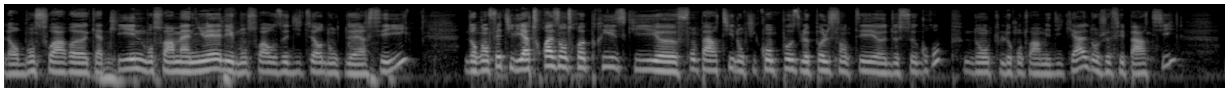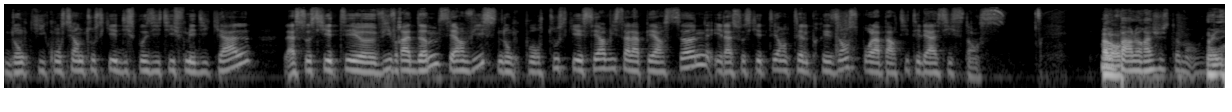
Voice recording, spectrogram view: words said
Alors bonsoir Kathleen, bonsoir Manuel et bonsoir aux auditeurs donc de RCI. Donc en fait, il y a trois entreprises qui euh, font partie, donc qui composent le pôle santé euh, de ce groupe, donc le comptoir médical dont je fais partie, donc qui concerne tout ce qui est dispositif médical, la société euh, Vivradum Service, donc pour tout ce qui est service à la personne, et la société en telle présence pour la partie téléassistance. On Alors- en parlera justement. oui. Oui,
